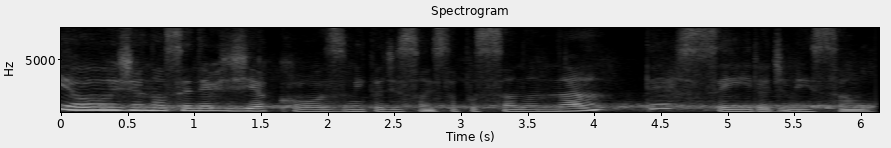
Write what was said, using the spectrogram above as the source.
e hoje a nossa energia cósmica de som está pulsando na terceira dimensão,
